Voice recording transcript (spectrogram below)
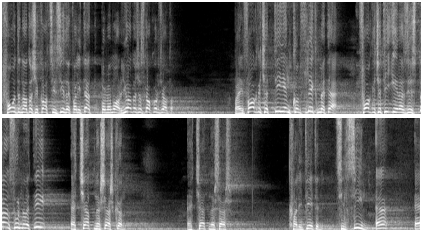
Futet në ato që ka cilësi dhe kvalitet për me marrë, jo ato që s'ka kurgjë, kupton. Prandaj fakti që ti je në konflikt me te, fakti që ti i reziston sulmeve tij, e qet në shesh kën, e qet në shesh kvalitetin, cilësinë e, e,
